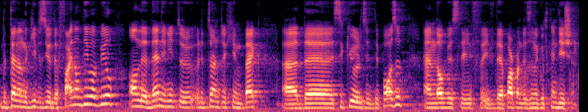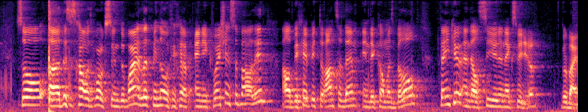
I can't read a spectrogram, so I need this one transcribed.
the tenant gives you the final DEWA bill, only then you need to return to him back uh, the security deposit and obviously if, if, the apartment is in a good condition. So uh, this is how it works in Dubai. Let me know if you have any questions about it. I'll be happy to answer them in the comments below. Thank you and I'll see you in the next video. Goodbye.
